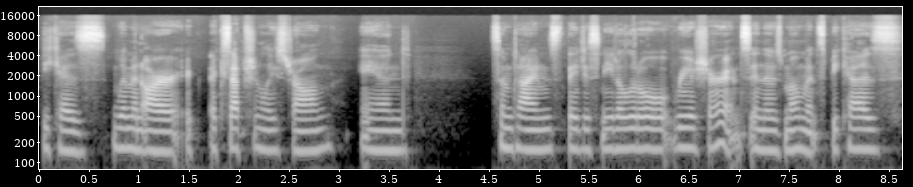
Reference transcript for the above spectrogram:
because women are e- exceptionally strong and sometimes they just need a little reassurance in those moments because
